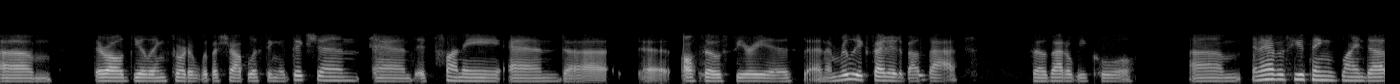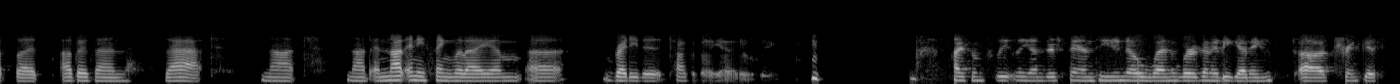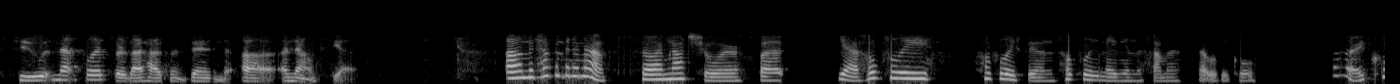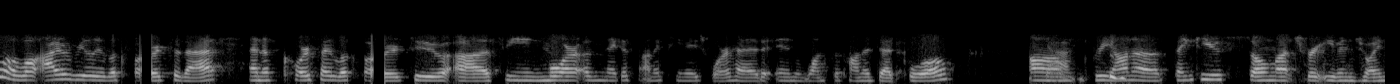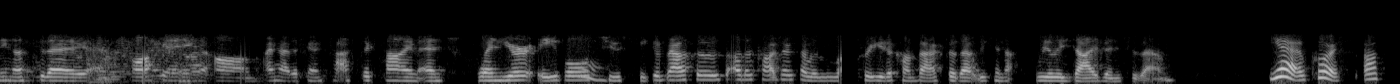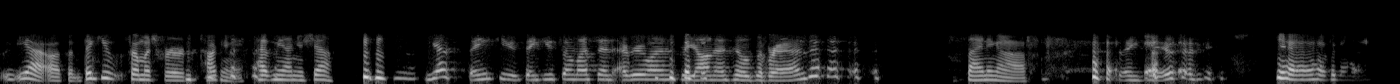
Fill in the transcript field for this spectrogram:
um they're all dealing sort of with a shoplifting addiction and it's funny and uh, uh also serious and i'm really excited about that so that'll be cool um and i have a few things lined up but other than that not not and not anything that I am uh ready to talk about yet. I don't think. I completely understand. Do you know when we're going to be getting uh, Trinkets to Netflix, or that hasn't been uh, announced yet? Um, it hasn't been announced, so I'm not sure. But yeah, hopefully, hopefully soon. Hopefully, maybe in the summer. That would be cool. All right, cool. Well, I really look forward to that. And of course, I look forward to uh, seeing more of Negasonic Teenage Warhead in Once Upon a Deadpool. Um, Yeah. Brianna, thank you so much for even joining us today and talking. Um, I had a fantastic time. And when you're able Oh. to speak about those other projects, I would love for you to come back so that we can really dive into them. Yeah, of course. Awesome. Yeah, awesome. Thank you so much for talking to me. Have me on your show. Yes, thank you. Thank you so much. And everyone, Brianna Hildebrand. Signing off. thank you. Yeah, have a good night.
